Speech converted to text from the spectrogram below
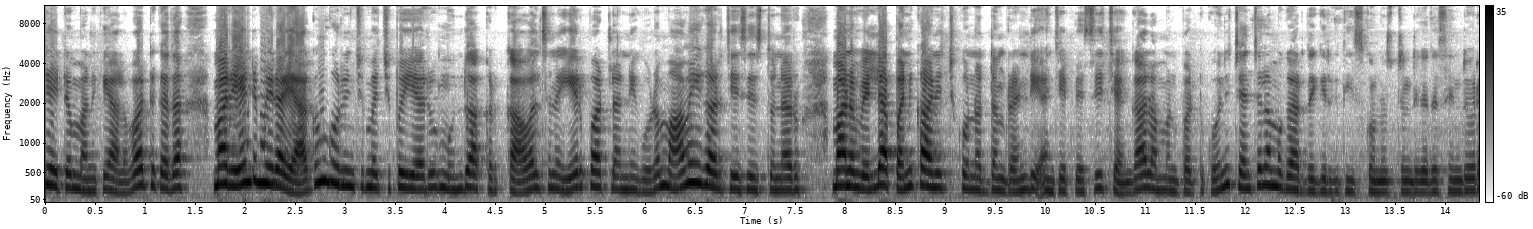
చేయటం మనకి అలవాటు కదా. మరేంటి మీరు ఆ యాగం గురించి మర్చిపోయారు? ముందు అక్కడికి కావాల్సిన ఏర్పాట్లన్నీ కూడా మామయ్య గారు చేసేస్తున్నారు. మనం వెళ్ళి ఆ పని కానిచ్చుకొని వద్దాం రండి అని చెప్పేసి చెంగాలమ్మను పట్టుకొని చెంచలమ్మ గారి దగ్గరికి తీసుకొని వస్తుంది కదా సింధూర.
